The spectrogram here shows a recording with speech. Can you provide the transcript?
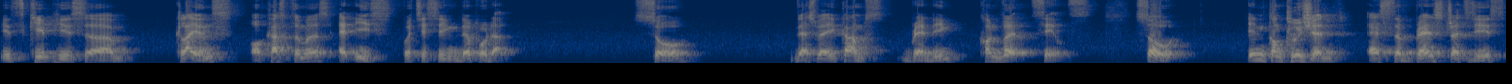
it's keep his um, clients or customers at ease purchasing the product. So that's where it comes. Branding convert sales. So in conclusion, as a brand strategist,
